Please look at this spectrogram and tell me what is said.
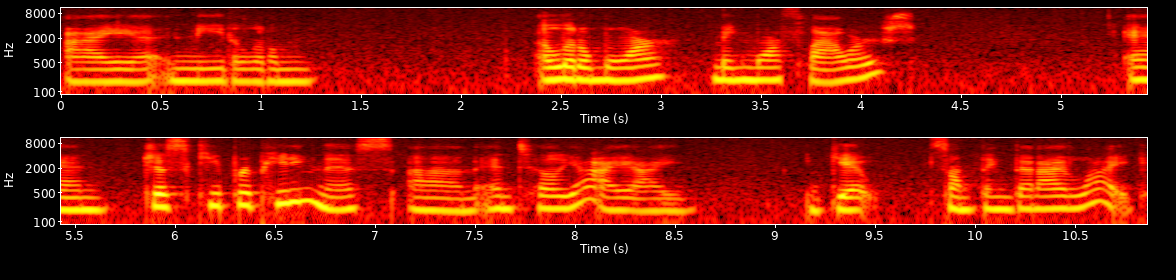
I need a little a little more, make more flowers, and just keep repeating this um, until yeah I, I get something that I like.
